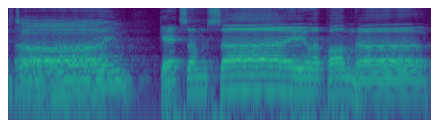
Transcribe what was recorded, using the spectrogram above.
time. Get some sail upon her.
